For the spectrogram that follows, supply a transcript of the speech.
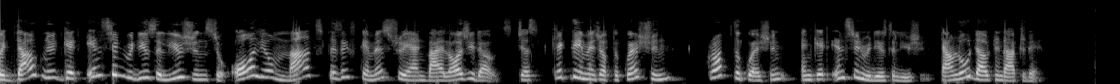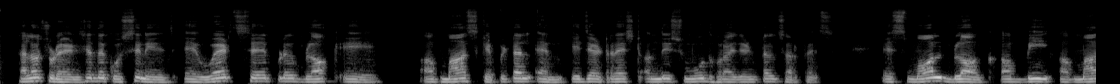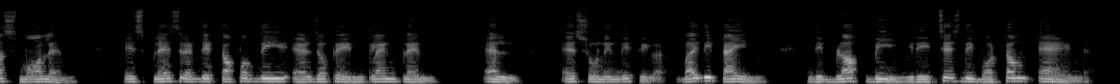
With Doubtnut, get instant video solutions to all your maths, physics, chemistry, and biology doubts. Just click the image of the question, crop the question, and get instant video solution. Download Doubtnut app today. Hello students, here the question is a wedge-shaped block A of mass capital M is at rest on the smooth horizontal surface. A small block of B of mass small m is placed at the top of the edge of a inclined plane L as shown in the figure. By the time the block B reaches the bottom end,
